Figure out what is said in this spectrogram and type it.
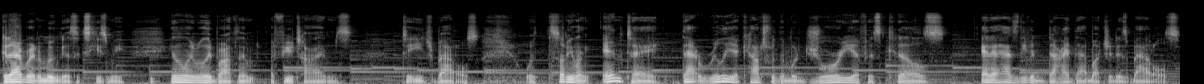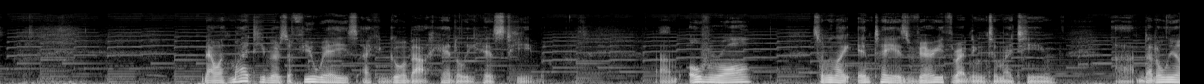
Kadabra and Amoonguss, excuse me. He only really brought them a few times to each battles. With something like Entei, that really accounts for the majority of his kills and it hasn't even died that much in his battles. Now with my team, there's a few ways I can go about handling his team. Um, overall, something like Entei is very threatening to my team. Uh, not only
